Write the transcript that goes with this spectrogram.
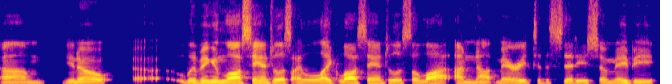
Um, you know, uh, living in Los Angeles, I like Los Angeles a lot. I'm not married to the city, so maybe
